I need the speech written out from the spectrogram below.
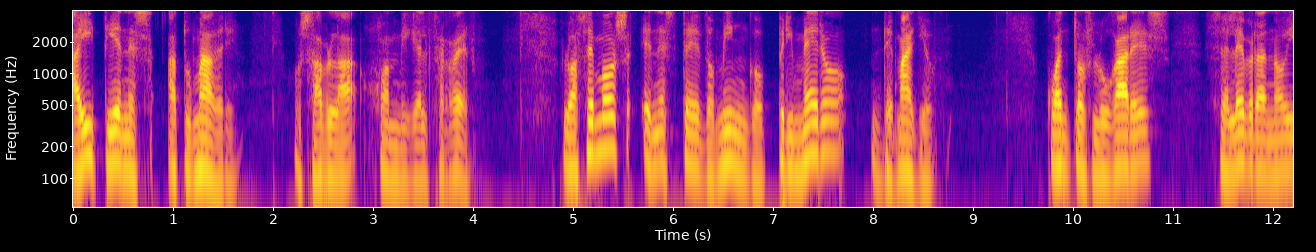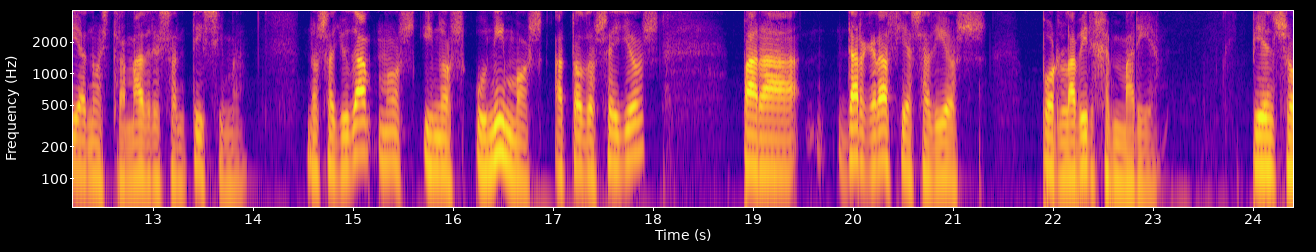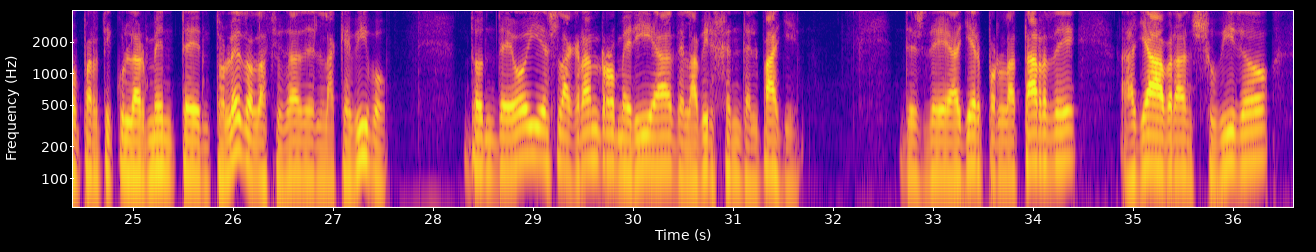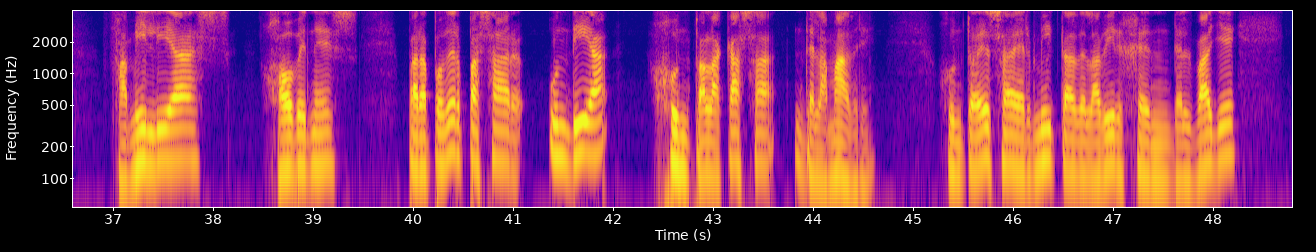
Ahí tienes a tu madre. Os habla Juan Miguel Ferrer. Lo hacemos en este domingo primero de mayo. ¿Cuántos lugares celebran hoy a nuestra Madre Santísima? Nos ayudamos y nos unimos a todos ellos para dar gracias a Dios por la Virgen María. Pienso particularmente en Toledo, la ciudad en la que vivo, donde hoy es la gran romería de la Virgen del Valle. Desde ayer por la tarde allá habrán subido familias, jóvenes, para poder pasar un día junto a la casa de la Madre, junto a esa ermita de la Virgen del Valle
